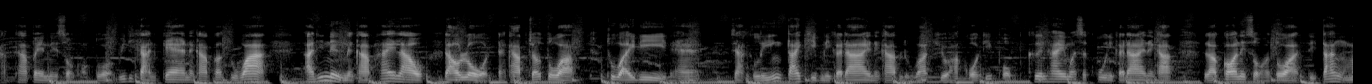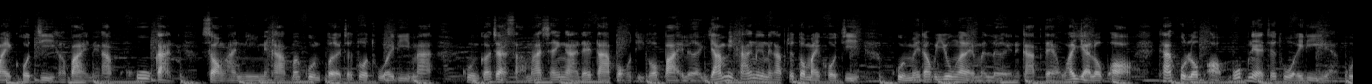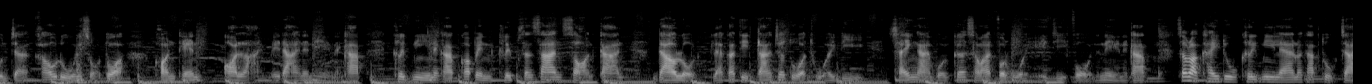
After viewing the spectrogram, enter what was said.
ครับถ้าเป็นในส่วนของตัววิธีการแก้นะครับก็คือว่าอันที่1นงนะครับให้เราดาวน์โหลดนะครับเจ้าตัว True ID นะฮะ จากลิงก์ใต้คลิปนี้ก็ได้นะครับหรือว่า QR code ที่ผมขึ้นให้เมื่อสักครู่นี้ก็ได้นะครับแล้วก็ในส่วนของตัวติดตั้ง Micro G เข้าไปนะครับคู่กัน 2 อันนี้นะครับเมื่อคุณเปิดเจ้าตัว True ID มา คุณก็จะสามารถใช้งานได้ตามปกติทั่วไปเลย ย้ำอีกครั้งหนึ่งนะครับเจ้าตัว Micro G คุณไม่ต้องไปยุ่งอะไรมันเลยนะครับแต่ว่าอย่าลบออก ถ้าคุณลบออกปุ๊บเนี่ยเจ้า True ID เนี่ยคุณจะเข้าดูในส่วนตัวคอนเทนต์ออนไลน์ไม่ได้นั่นเองนะครับคลิปนี้นะครับก็เป็นคลิปสั้นๆ สอนการดาวน์โหลด และก็ติดตั้งเจ้าตัว True ID ใช้งานบนเครื่องสมาร์ทโฟน Huawei AG Phone นั่นเองนะครับสำหรับใครดูคลิปนี้แล้วนะครับถูกใจ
